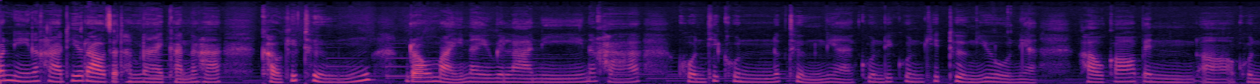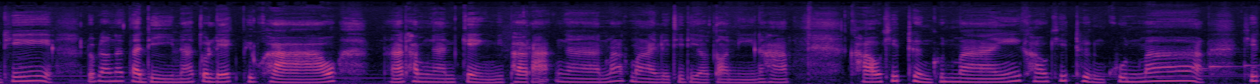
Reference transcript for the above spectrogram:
วันนี้นะคะที่เราจะทำนายกันนะคะ เขาคิดถึงเราไหมในเวลานี้นะคะ คนที่คุณนึกถึงเนี่ยคุณที่คุณคิดถึงอยู่เนี่ยเขาก็เป็นคนที่รูปร่างหน้าตาดีนะตัวเล็กผิวขาว นะทำงานเก่งมีภาระงานมากมายเลยทีเดียวตอนนี้นะคะ เขาคิดถึงคุณไหม เขาคิดถึงคุณมาก คิด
